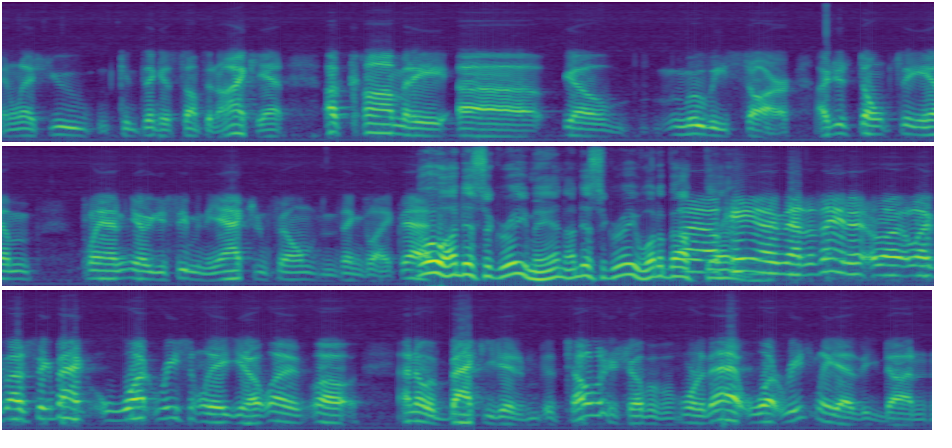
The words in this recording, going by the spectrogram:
unless you can think of something I can't, a comedy, uh, you know, movie star. I just don't see him playing. You know, you see him in the action films and things like that. Oh, I disagree, man. I disagree. What about? Uh, okay, uh, and that's the thing. uh, Like, like I was thinking back, what recently, you know, well, well I know back he did a television show, but before that, what recently has he done?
